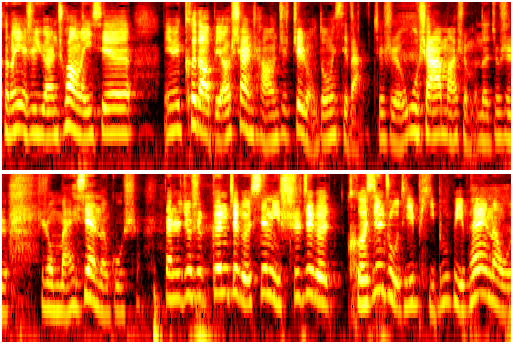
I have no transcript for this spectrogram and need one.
可能也是原创了一些，因为柯导比较擅长这这种东西吧，就是误杀嘛什么的，就是这种埋线的故事。但是就是跟这个心理师这个核心主题匹不匹配呢？我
